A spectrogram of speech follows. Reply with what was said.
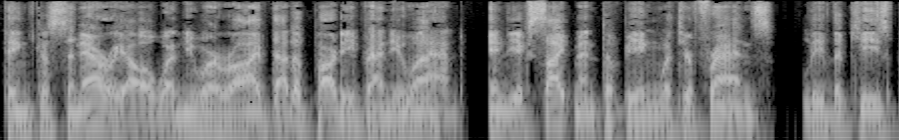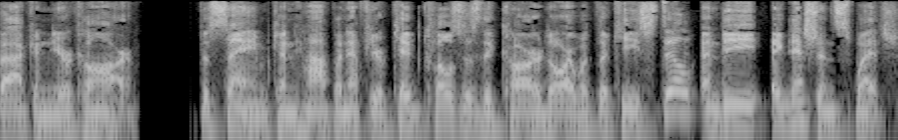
Think a scenario when you arrived at a party venue and, in the excitement of being with your friends, leave the keys back in your car. The same can happen if your kid closes the car door with the key still in the ignition switch.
